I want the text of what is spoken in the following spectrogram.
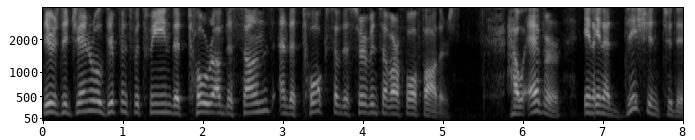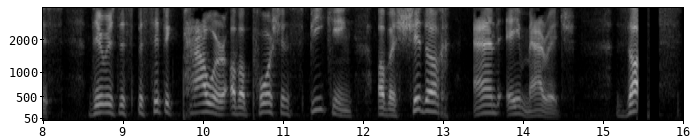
there is the general difference between the Torah of the sons and the talks of the servants of our forefathers. However, in, in addition to this, there is the specific power of a portion speaking of a shidduch and a marriage. Thus,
